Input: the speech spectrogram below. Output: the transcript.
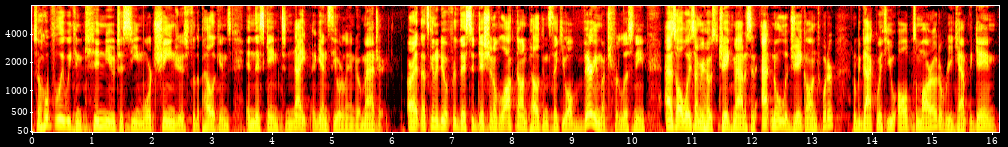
So, hopefully, we continue to see more changes for the Pelicans in this game tonight against the Orlando Magic. All right, that's going to do it for this edition of Locked On Pelicans. Thank you all very much for listening. As always, I'm your host, Jake Madison, at NOLA Jake on Twitter. I'll be back with you all tomorrow to recap the game.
